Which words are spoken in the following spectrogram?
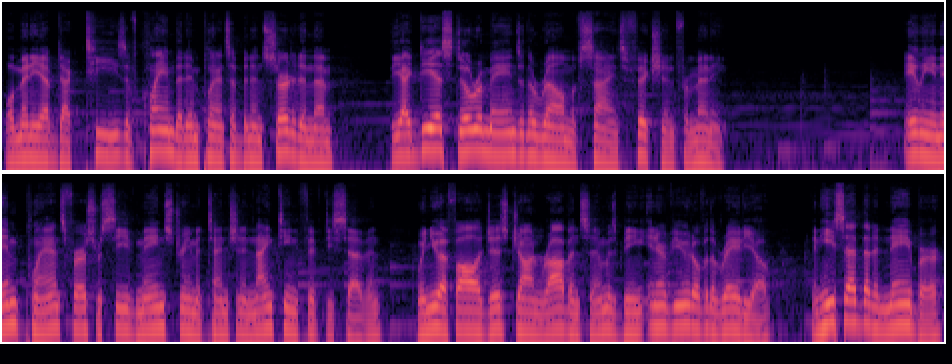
While many abductees have claimed that implants have been inserted in them, the idea still remains in the realm of science fiction for many. Alien implants first received mainstream attention in 1957 when ufologist John Robinson was being interviewed over the radio, and he said that a neighbor,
